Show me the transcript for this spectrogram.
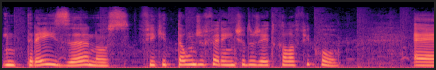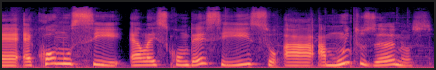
em três anos fique tão diferente do jeito que ela ficou. É, é como se ela escondesse isso há, há muitos anos,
